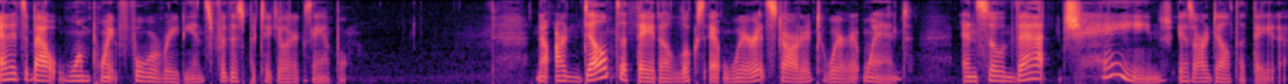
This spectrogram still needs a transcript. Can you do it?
And it's about 1.4 radians for this particular example. Now, our delta theta looks at where it started to where it went, and so that change is our delta theta.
